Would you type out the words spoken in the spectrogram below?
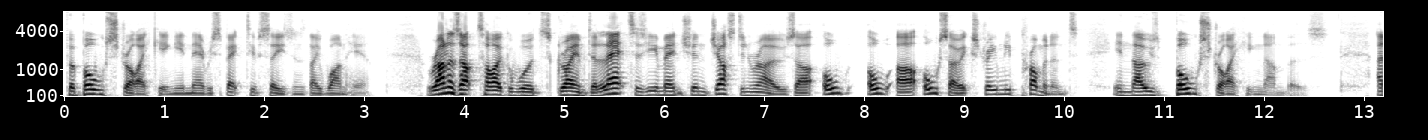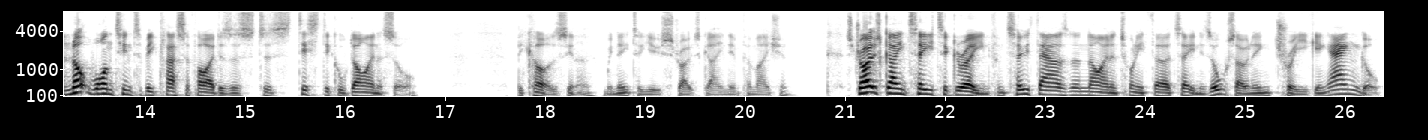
for ball striking in their respective seasons they won here. Runners up Tiger Woods, Graham DeLaet, as you mentioned, Justin Rose are all, all, are also extremely prominent in those ball striking numbers. And not wanting to be classified as a statistical dinosaur, because, you know, we need to use strokes gained information. Strokes gained tee to green from 2009 and 2013 is also an intriguing angle.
